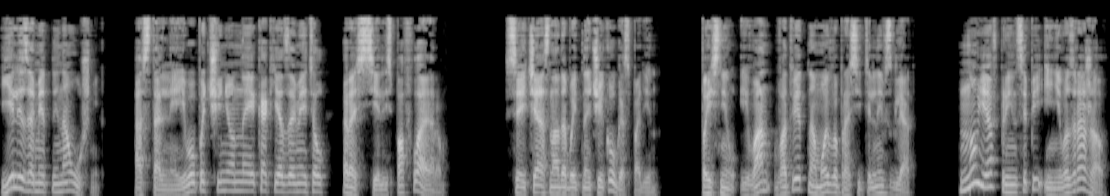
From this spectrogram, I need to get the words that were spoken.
еле заметный наушник. Остальные его подчиненные, как я заметил, расселись по флайерам. «Сейчас надо быть начеку, господин», — пояснил Иван в ответ на мой вопросительный взгляд. Ну, я, в принципе, и не возражал.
